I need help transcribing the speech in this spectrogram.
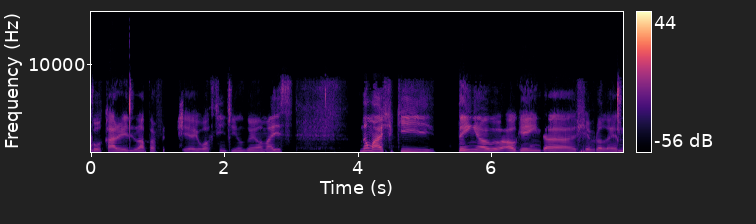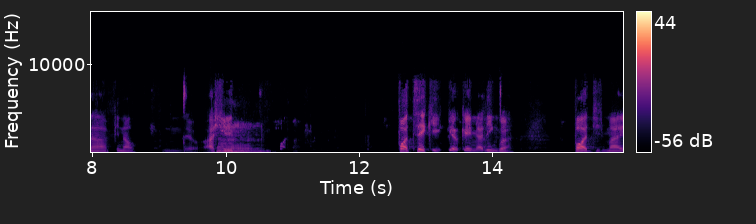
colocaram ele lá pra frente. E aí o Austin Dillon ganhou, mas não acho que tenha alguém da Chevrolet na final. Eu acho Hum. Pode ser que eu queime a língua? Pode, mas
